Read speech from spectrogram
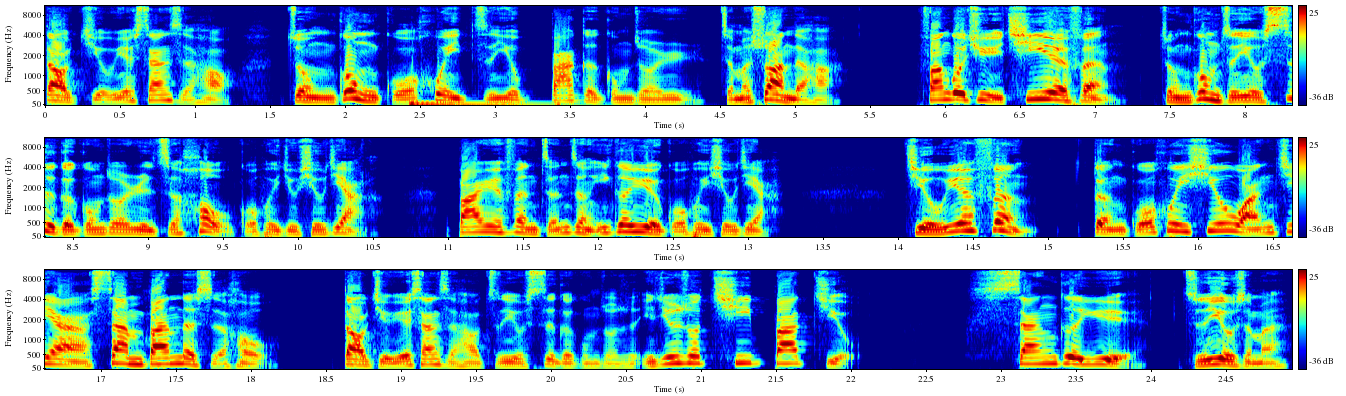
到九月三十号，总共国会只有八个工作日，怎么算的哈？翻过去，七月份总共只有四个工作日之后，国会就休假了。八月份整整一个月国会休假，九月份等国会休完假上班的时候，到九月三十号只有四个工作日，也就是说七八九。三个月只有什么？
